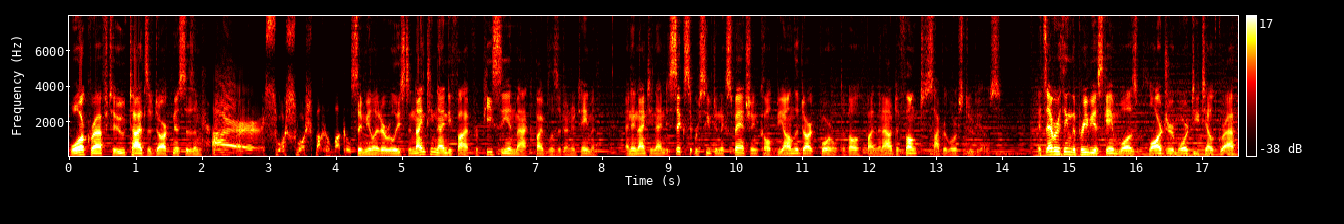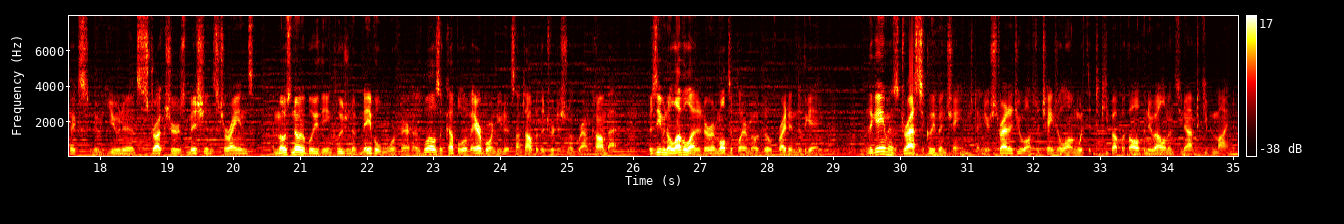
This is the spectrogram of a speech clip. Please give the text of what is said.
Warcraft 2 Tides of Darkness is an Arr, swash swash buckle buckle. simulator released in 1995 for PC and Mac by Blizzard Entertainment, and in 1996 it received an expansion called Beyond the Dark Portal developed by the now defunct Cyberlore Studios. It's everything the previous game was with larger, more detailed graphics, new units, structures, missions, terrains, and most notably the inclusion of naval warfare, as well as a couple of airborne units on top of the traditional ground combat. There's even a level editor and multiplayer mode built right into the game. The game has drastically been changed, and your strategy will have to change along with it to keep up with all the new elements you now have to keep in mind.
